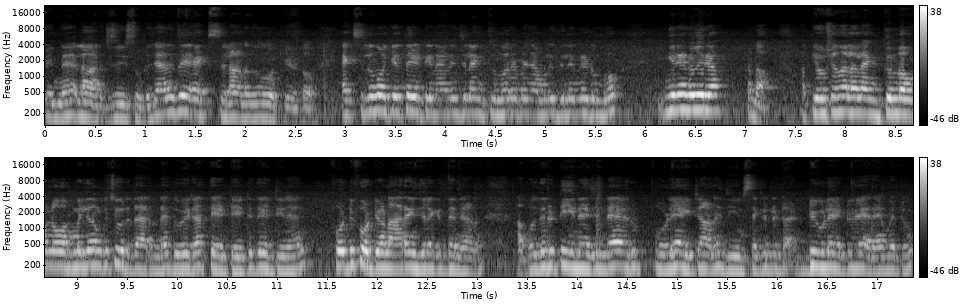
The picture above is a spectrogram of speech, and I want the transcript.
പിന്നെ ലാർജ് സൈസ് ഉണ്ട്. ഞാനിത് എക്സിലാണ് ഇത് നോക്കിയത് കേട്ടോ എക്സിൽ നോക്കിയാൽ തേർട്ടി നയൻ ഇഞ്ച് ലെങ്ത് എന്ന് പറയുമ്പോൾ നമ്മൾ ഇതിൽ തന്നെ ഇടുമ്പോൾ ഇങ്ങനെയാണ് വരിക. കണ്ടോ? അത്യാവശ്യം നല്ല ലെങ്ത് ഉണ്ടാവും. നോർമലി നമുക്ക് ചുരിദാറിന്റെ ഇത് വരിക thirty eight thirty nine forty forty one ആ റേഞ്ചിലൊക്കെ തന്നെയാണ് അപ്പോൾ ഇതൊരു ടീനേജിന്റെ ഒരു പൊളി ആയിട്ടാണ് ജീൻസ് ഒക്കെ ഇട്ടിട്ട് അടിപൊളിയായിട്ട് വെയർ പറ്റും.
